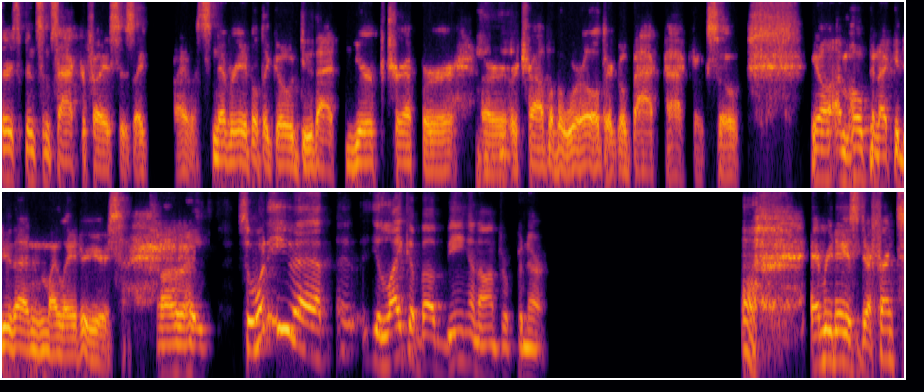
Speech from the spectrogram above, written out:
there's been some sacrifices like I was never able to go do that Europe trip or, or, or travel the world or go backpacking. So, you know, I'm hoping I could do that in my later years. All right. So, what do you uh, you like about being an entrepreneur? Oh, every day is different.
